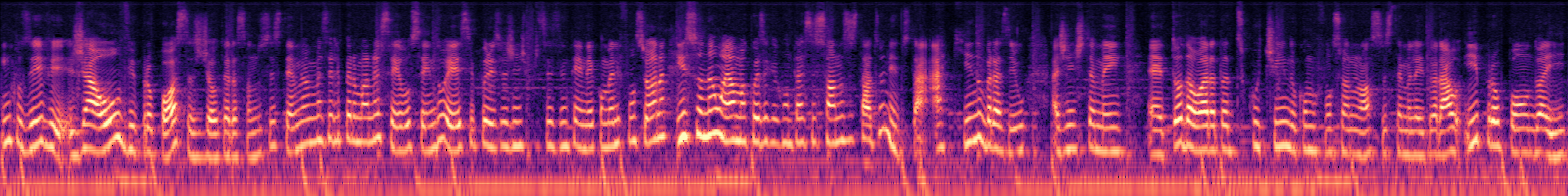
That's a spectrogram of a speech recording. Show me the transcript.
Inclusive, já houve propostas de alteração do sistema, mas ele permaneceu sendo esse, por isso a gente precisa entender como ele funciona. Isso não é uma coisa que acontece só nos Estados Unidos, tá? Aqui no Brasil, a gente também é, toda hora está discutindo como funciona o nosso sistema eleitoral e propondo aí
